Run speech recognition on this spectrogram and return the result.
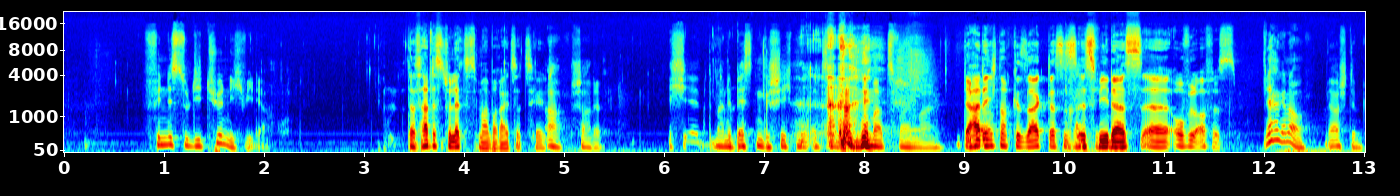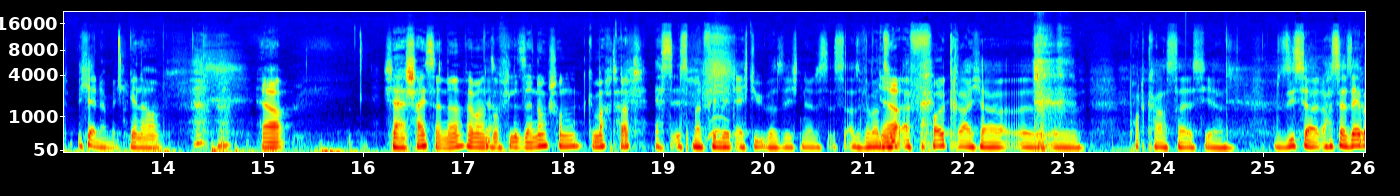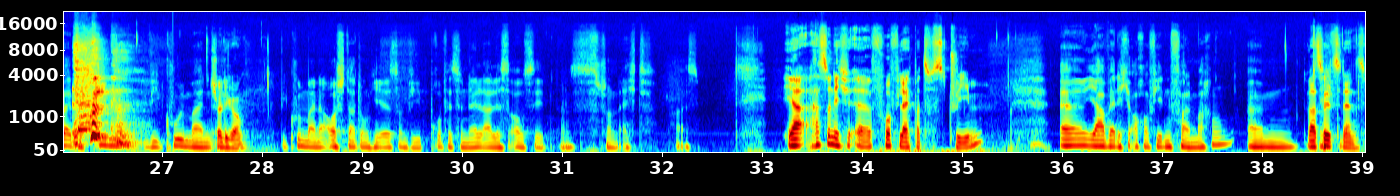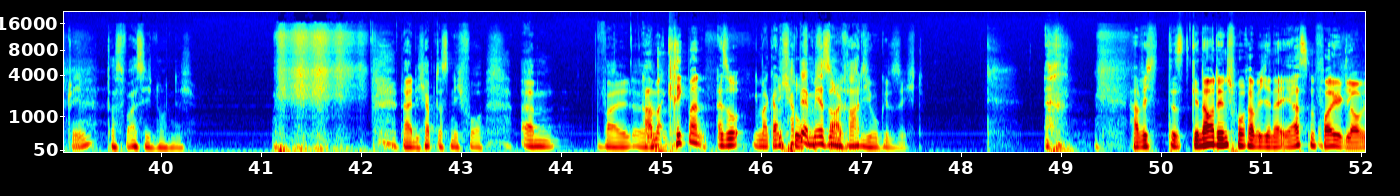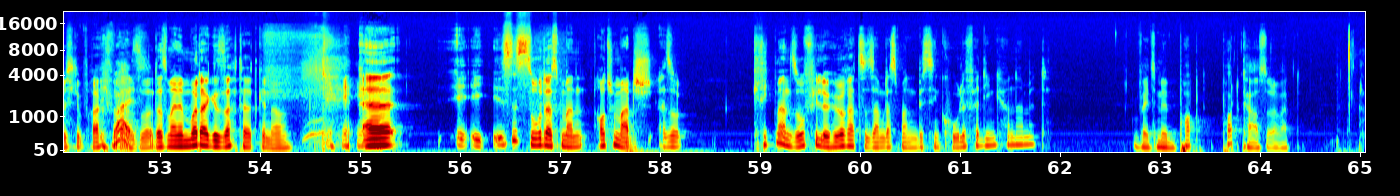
findest du die Tür nicht wieder. Das hattest du letztes Mal bereits erzählt. Ah, schade. Ich, äh, meine besten Geschichten erzähle ich immer zweimal. Da hatte ich noch gesagt, dass es 13. ist wie das äh, Oval Office. Ja, genau. Ja, stimmt. Ich erinnere mich. Genau. Ja. Ja, scheiße, ne? Wenn man Ja. so viele Sendungen schon gemacht hat. Es ist, man findet echt die Übersicht. Ne? Das ist, also wenn man so Ja. ein erfolgreicher äh, äh, Podcaster ist hier. Du siehst ja, hast ja selber beschrieben, wie cool mein, Entschuldigung. wie cool meine Ausstattung hier ist und wie professionell alles aussieht. Das ist schon echt heiß. Ja, hast du nicht äh, vor, vielleicht mal zu streamen? Äh, ja, werde ich auch auf jeden Fall machen. Ähm, Was ich, willst du denn streamen? Das weiß ich noch nicht. Nein, ich habe das nicht vor. Ähm, weil äh, Aber kriegt man, also mal ganz ich habe ja mehr so ein. Radiogesicht. Habe ich das, genau den Spruch habe ich in der ersten Folge, glaube ich, gebracht. Ich weiß. Also, dass meine Mutter gesagt hat, genau. äh, ist es so, dass man automatisch, also kriegt man so viele Hörer zusammen, dass man ein bisschen Kohle verdienen kann damit? Jetzt mit dem Pop Podcast oder was?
